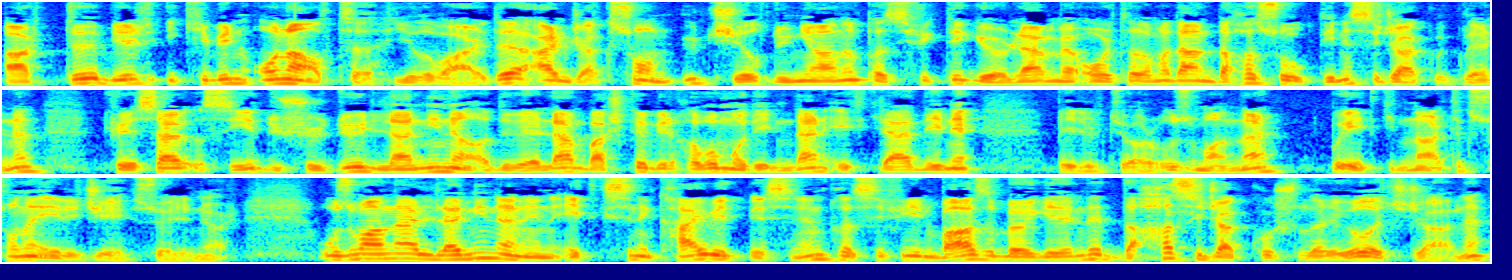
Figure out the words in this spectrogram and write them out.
arttığı bir 2016 yılı vardı. Ancak son 3 yıl dünyanın Pasifik'te görülen ve ortalamadan daha soğuk deniz sıcaklıklarının küresel ısıyı düşürdüğü La Nina adı verilen başka bir hava modelinden etkilendiğini belirtiyor uzmanlar. bu etkinin artık sona ereceği söyleniyor. Uzmanlar La Nina'nın etkisini kaybetmesinin Pasifik'in bazı bölgelerinde daha sıcak koşullara yol açacağını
